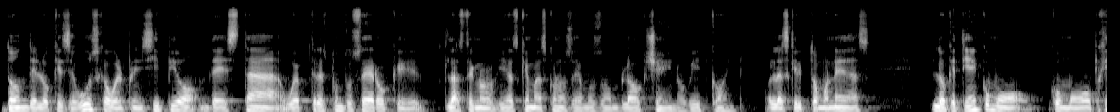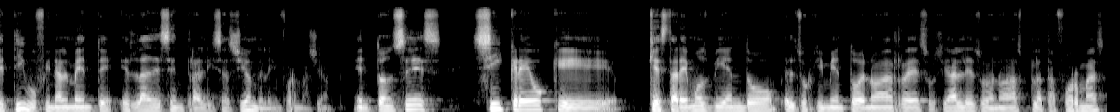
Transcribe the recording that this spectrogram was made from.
donde lo que se busca o el principio de esta web 3.0, que las tecnologías que más conocemos son blockchain o Bitcoin o las criptomonedas, lo que tiene como, como objetivo finalmente es la descentralización de la información. Entonces, sí creo que que estaremos viendo el surgimiento de nuevas redes sociales o de nuevas plataformas,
